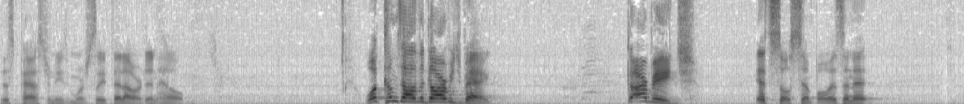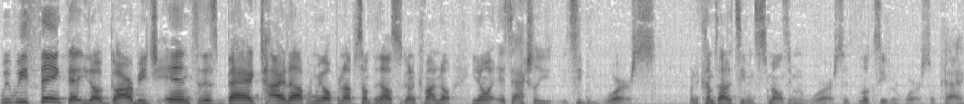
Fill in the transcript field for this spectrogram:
this pastor needs more sleep. That hour didn't help. What comes out of the garbage bag? Garbage. It's so simple, isn't it? We, we think that, you know, garbage into this bag tied up and we open up, something else is going to come out. No, you know what? It's actually, it's even worse. When it comes out, it even smells even worse. It looks even worse, okay?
